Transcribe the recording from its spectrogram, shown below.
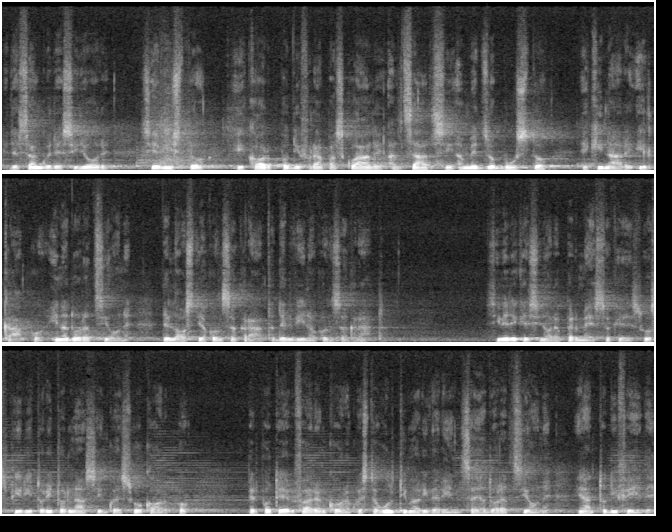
e del sangue del Signore. Si è visto il corpo di Fra Pasquale alzarsi a mezzo busto e chinare il capo in adorazione dell'ostia consacrata, del vino consacrato. Si vede che il Signore ha permesso che il suo spirito ritornasse in quel suo corpo per poter fare ancora questa ultima riverenza e adorazione e atto di fede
